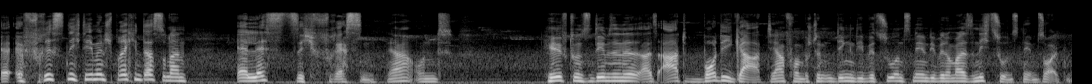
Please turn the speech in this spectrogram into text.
er, er frisst nicht dementsprechend das, sondern er lässt sich fressen. Ja? Und hilft uns in dem Sinne als Art Bodyguard ja, von bestimmten Dingen, die wir zu uns nehmen, die wir normalerweise nicht zu uns nehmen sollten.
